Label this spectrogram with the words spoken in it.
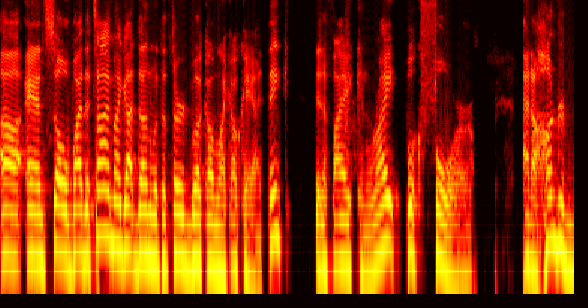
Uh, and so by the time I got done with the third book, I'm like, okay, I think that if I can write book four at a hundred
